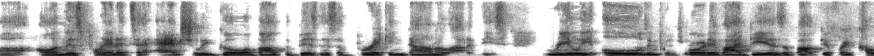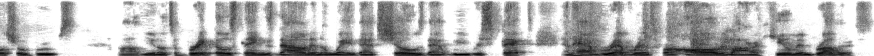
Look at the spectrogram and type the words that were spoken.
uh, on this planet to actually go about the business of breaking down a lot of these really old and pejorative ideas about different cultural groups um, you know to break those things down in a way that shows that we respect and have reverence for all of our human brothers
